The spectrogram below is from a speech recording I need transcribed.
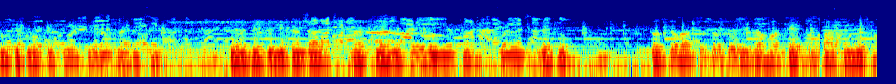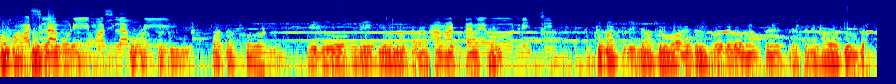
उनके ग्रुप की तीन सीज़न फ़ायदे थे। जो दिल्ली के अंदर थर्ड फ्लोर में शहीद हो गया था बाई बेटू तो उसके बाद से सोचते इज़ हॉन्टेड पासेंजर्स को मसला मुड़ी मसला मुड़ी। क्वार्टर्स कॉलोनी ये जो रेडियो लोग कराते हैं कुमारटुली तो जहाँ पे वो आइडल्स वगैरह बनता है स्पेशली फॉर दुर्गा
